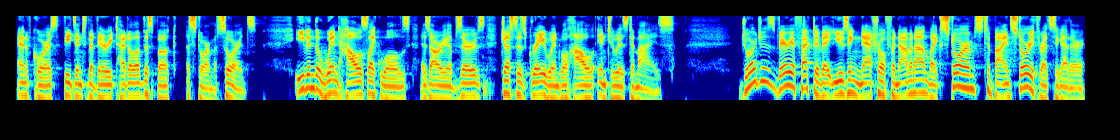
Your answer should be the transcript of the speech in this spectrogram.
and of course, feeds into the very title of this book, A Storm of Swords. Even the wind howls like wolves, as Arya observes, just as Grey Wind will howl into his demise. George is very effective at using natural phenomenon like storms to bind story threads together,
